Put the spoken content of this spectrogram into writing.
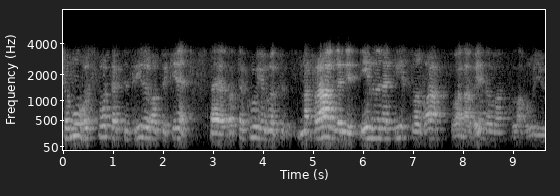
Чому Господь акцентрував таке, е, от направленість іменно на ті слова, вона видала благую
